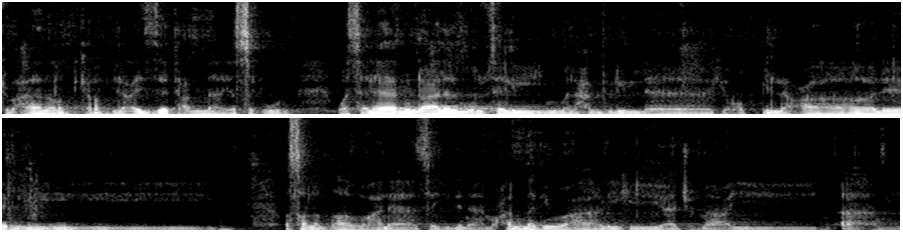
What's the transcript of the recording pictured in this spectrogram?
سبحان ربك رب العزة عما يصفون. وسلام على المرسلين والحمد لله رب العالمين. وصلى الله على سيدنا محمد وعاله أجمعين. آمين.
